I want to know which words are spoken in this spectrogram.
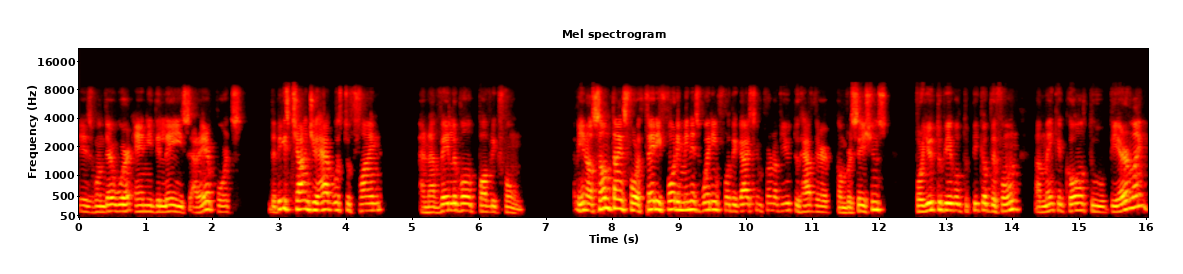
is when there were any delays at airports. The biggest challenge you had was to find an available public phone. You know, sometimes for 30, 40 minutes waiting for the guys in front of you to have their conversations, for you to be able to pick up the phone and make a call to the airline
